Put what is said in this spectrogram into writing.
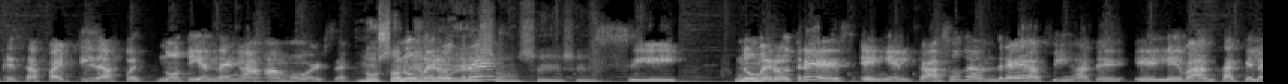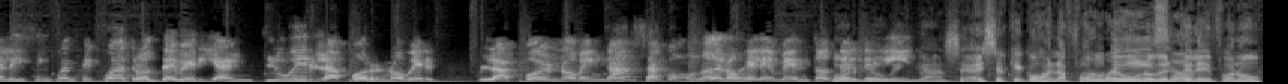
esas partidas pues no tienden a, a moverse. No Número tres, eso. Sí, sí. Sí. Número tres, en el caso de Andrea, fíjate, eh, levanta que la ley 54 debería incluir la pornover la pornovenganza como uno de los elementos del delito. venganza. Eso es que cogen las fotos ¿Cómo de es uno del teléfono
